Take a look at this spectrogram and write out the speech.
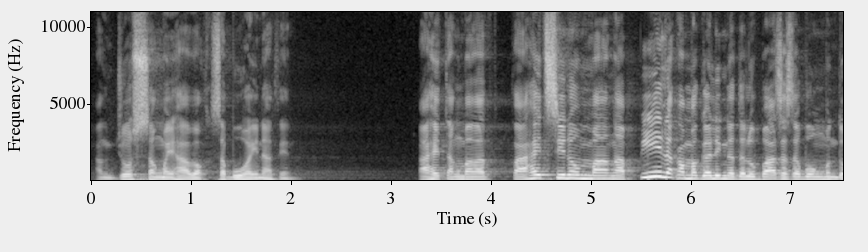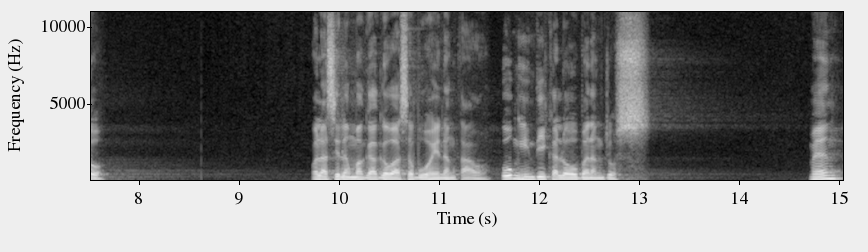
ang Diyos ang may hawak sa buhay natin. Kahit ang mga kahit sino mga pinakamagaling na dalubhasa sa buong mundo, wala silang magagawa sa buhay ng tao kung hindi kalooban ng Diyos. Amen?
